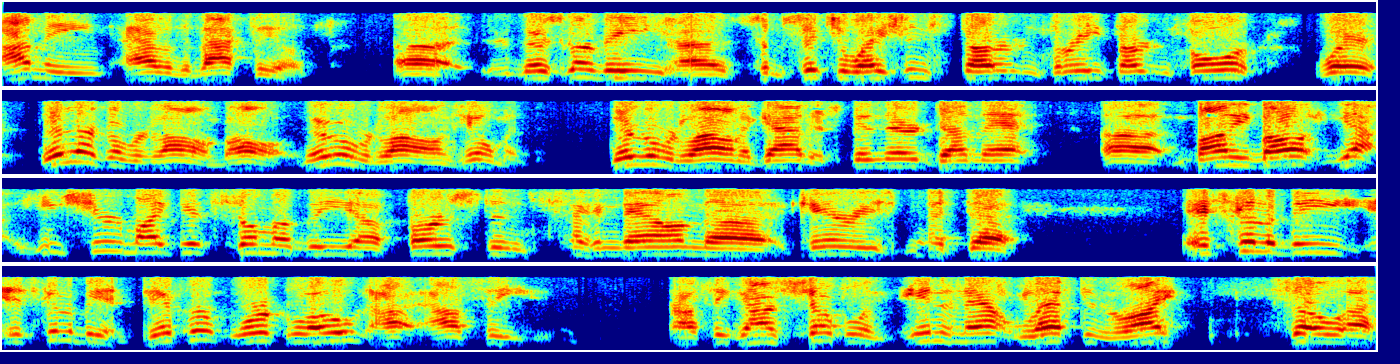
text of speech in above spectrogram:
I mean out of the backfield. Uh, there's going to be uh, some situations, third and three, third and four, where they're not going to rely on ball. They're going to rely on Hillman. They're going to rely on a guy that's been there, done that. Uh, Montee Ball, yeah, he sure might get some of the uh, first and second down uh, carries, but uh, it's going to be it's going to be a different workload. I, I see I see guys shuffling in and out, left and right. So uh,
